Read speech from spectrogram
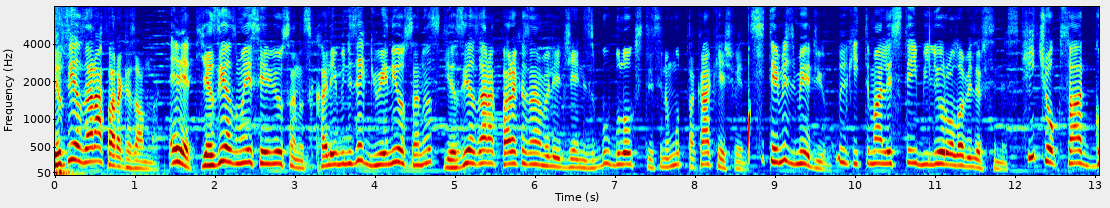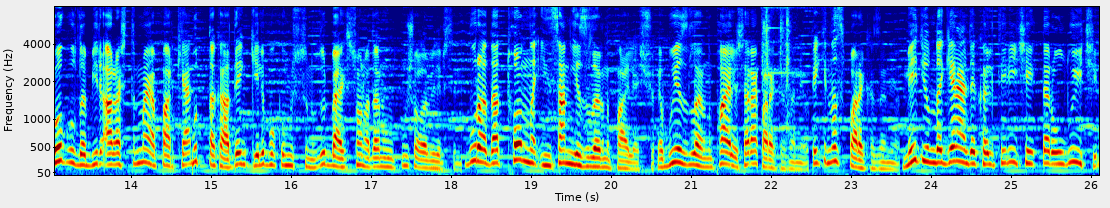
Yazı yazarak para kazanmak. Evet yazı yazmayı seviyorsanız, kaleminize güveniyorsanız yazı yazarak para kazanabileceğiniz bu blog sitesini mutlaka keşfedin. Sitemiz Medium. Büyük ihtimalle siteyi biliyor olabilirsiniz. Hiç yoksa Google'da bir araştırma yaparken mutlaka denk gelip okumuşsunuzdur. Belki sonradan unutmuş olabilirsiniz. Burada tonla insan yazılarını paylaşıyor. Ve bu yazılarını paylaşarak para kazanıyor. Peki nasıl para kazanıyor? Medium'da genelde kaliteli içerikler olduğu için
